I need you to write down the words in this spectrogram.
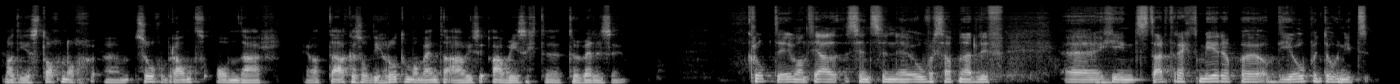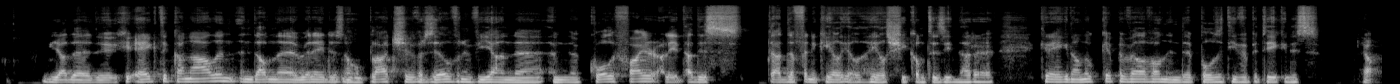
maar die is toch nog um, zo gebrand om daar ja, telkens op die grote momenten aanwezig, aanwezig te, te, willen zijn. Klopt, hè, want ja, sinds een uh, overstap naar LIV uh, geen startrecht meer op, uh, op die Open, toch niet via de, de geëikte kanalen. En dan wil hij dus nog een plaatsje verzilveren via een, een qualifier. Allee, dat is dat, dat vind ik heel, heel, heel chic om te zien. Daar uh, krijg ik dan ook kippenvel van in de positieve betekenis. Ja,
